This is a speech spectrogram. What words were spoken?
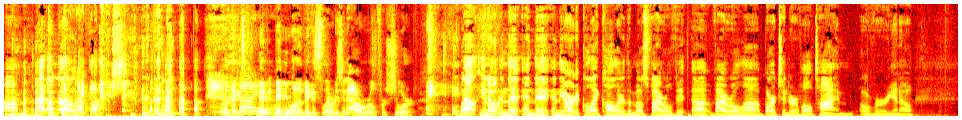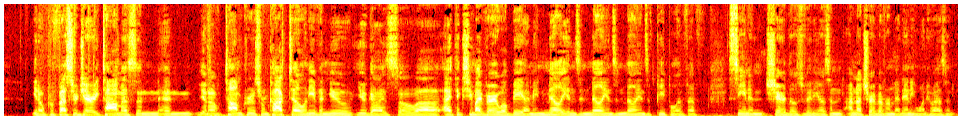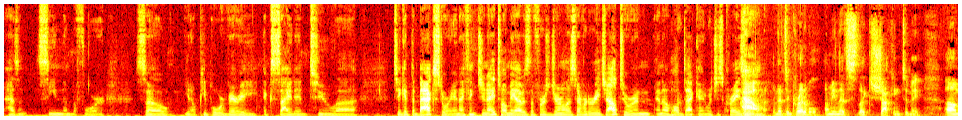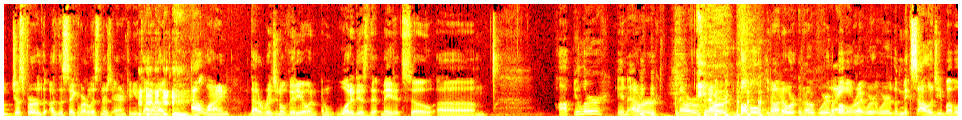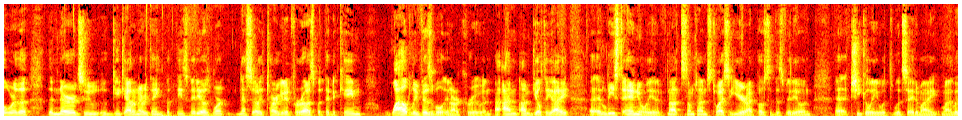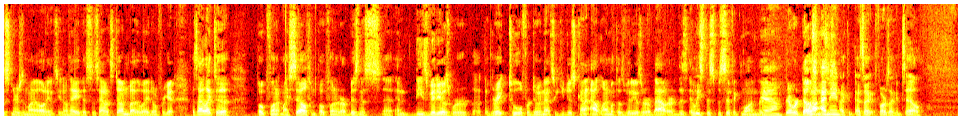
Um, I don't know. Oh my gosh. Well, the biggest, Oh, maybe, maybe one of the biggest celebrities in our world for sure. well, you know, in the in the in the article, I call her the most viral vi- uh, viral uh, bartender of all time. Over you know, you know Professor Jerry Thomas and and you know Tom Cruise from Cocktail and even you you guys. So uh, I think she might very well be. I mean, millions and millions and millions of people have, have seen and shared those videos, and I'm not sure I've ever met anyone who hasn't hasn't seen them before. So you know, people were very excited to. Uh, to get the backstory, and I think Janee told me I was the first journalist ever to reach out to her in, in a whole decade, which is crazy. And that's incredible. I mean, that's like shocking to me. Um, just for the, uh, the sake of our listeners, Aaron, can you kind of like outline that original video and, and what it is that made it so um, popular in our in our in our bubble? You know, I know we're, I know we're in the Oy. bubble, right? We're, we're the mixology bubble. We're the the nerds who, who geek out on everything. But these videos weren't necessarily targeted for us, but they became wildly visible in our crew, and I- I'm I'm guilty. I at least annually, if not sometimes twice a year, I posted this video and uh, cheekily would, would say to my my listeners and my audience, you know, hey, this is how it's done. By the way, don't forget, because I like to poke fun at myself and poke fun at our business, uh, and these videos were a- a great tool for doing that. So can you just kind of outline what those videos are about, or this, at least this specific one? There- Yeah. there were Well, dozens. I mean- I can, as, I, as far as I can tell.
